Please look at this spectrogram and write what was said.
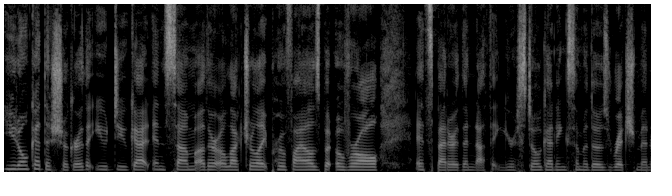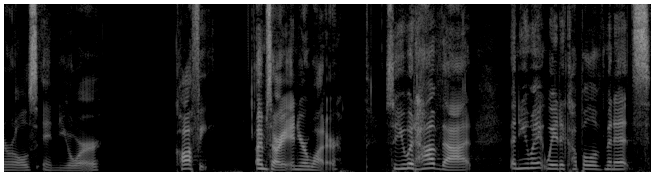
you don't get the sugar that you do get in some other electrolyte profiles, but overall, it's better than nothing. You're still getting some of those rich minerals in your coffee. I'm sorry, in your water. So you would have that. Then you might wait a couple of minutes.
